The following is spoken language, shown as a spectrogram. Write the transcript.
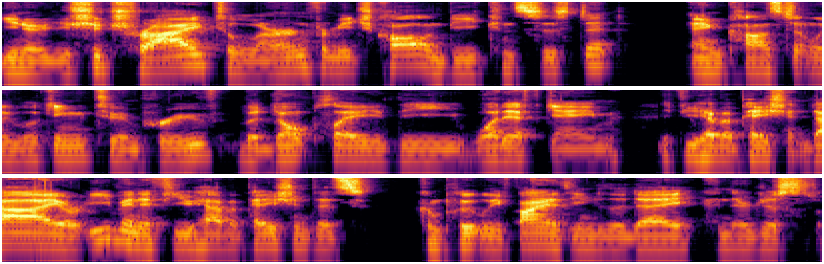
you know you should try to learn from each call and be consistent and constantly looking to improve but don't play the what if game if you have a patient die or even if you have a patient that's completely fine at the end of the day and they're just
